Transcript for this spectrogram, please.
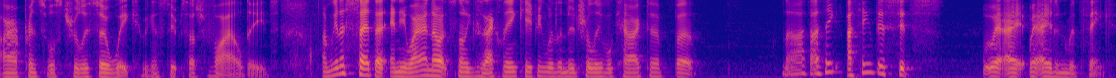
Are our principles truly so weak we can stoop to such vile deeds? I'm gonna say that anyway. I know it's not exactly in keeping with a neutral evil character, but no, I, th I think I think this sits where A where Aodhan would think.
